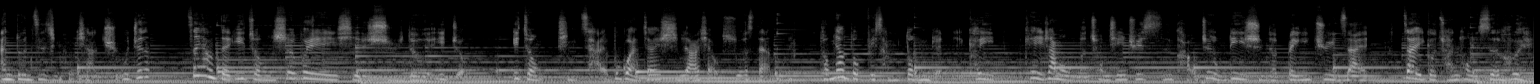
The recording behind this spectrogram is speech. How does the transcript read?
安顿自己活下去。我觉得这样的一种社会写实的一种一种题材，不管在诗啊、小说、散文，同样都非常动人，也可以可以让我们重新去思考这种历史的悲剧在。在一个传统社会，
